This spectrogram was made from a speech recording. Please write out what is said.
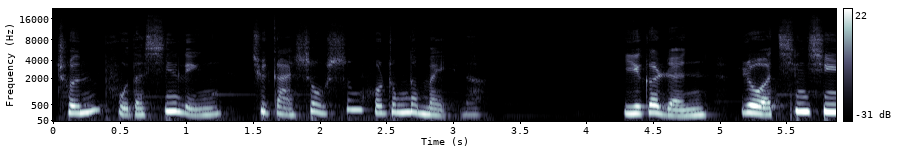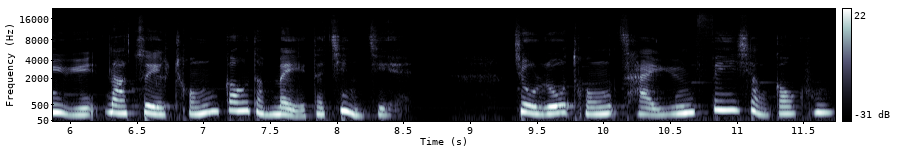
淳朴的心灵去感受生活中的美呢？一个人若倾心于那最崇高的美的境界，就如同彩云飞向高空。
